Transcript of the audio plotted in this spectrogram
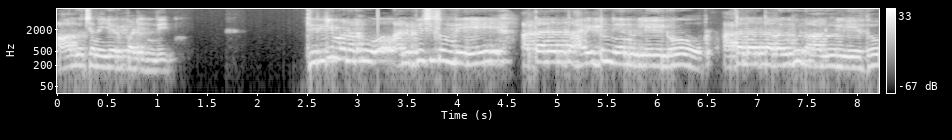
ఆలోచన ఏర్పడింది. తిరిగి మనకు అనిపిస్తుంది అతనంత హైట్ నేను లేను అతనంత రంగు నాలో లేదు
